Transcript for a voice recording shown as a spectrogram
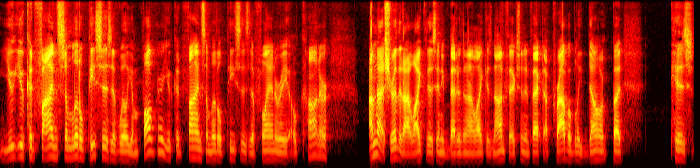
you you could find some little pieces of William Faulkner. You could find some little pieces of Flannery O'Connor. I'm not sure that I like this any better than I like his nonfiction. In fact, I probably don't. But his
